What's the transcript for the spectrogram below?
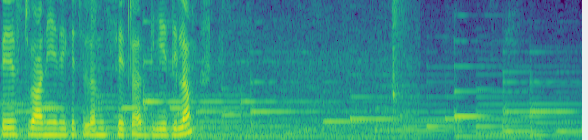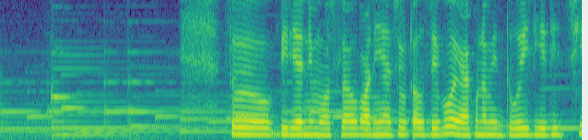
পেস্ট বানিয়ে রেখেছিলাম সেটা দিয়ে দিলাম। তো বিরিয়ানি মশলাও বানিয়ে আছে, ওটাও দেবো। এখন আমি দই দিয়ে দিচ্ছি।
